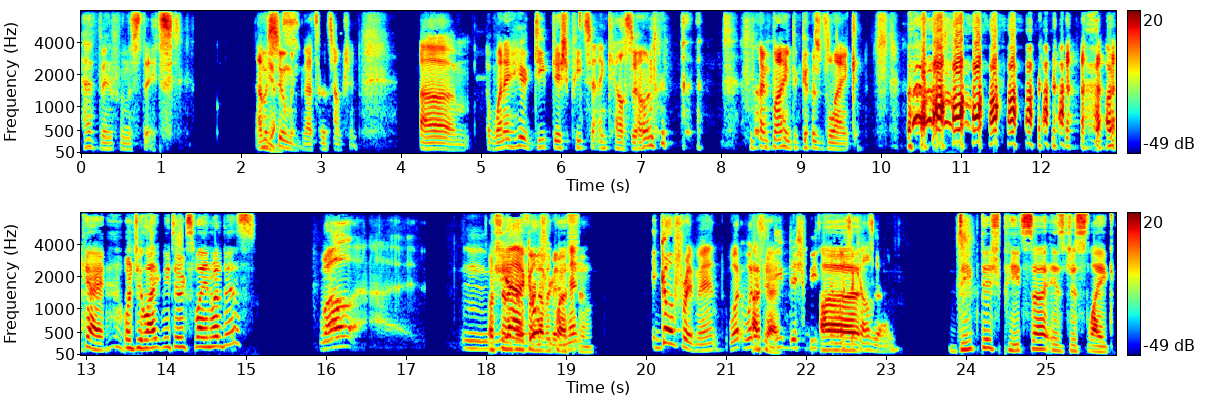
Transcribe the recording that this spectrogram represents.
have been from the states. I'm Yes. assuming that's an assumption. Um, when I hear deep dish pizza and calzone, my mind goes blank. okay. Would you like me to explain what it is, Well, uh, or should yeah, I go for another it, man. question? Go for it, man. What what is a deep dish pizza? and what's a Uh, calzone? Deep dish pizza is just like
